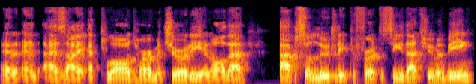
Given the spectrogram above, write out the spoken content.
And, and as I applaud her maturity and all that, absolutely prefer to see that human being.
